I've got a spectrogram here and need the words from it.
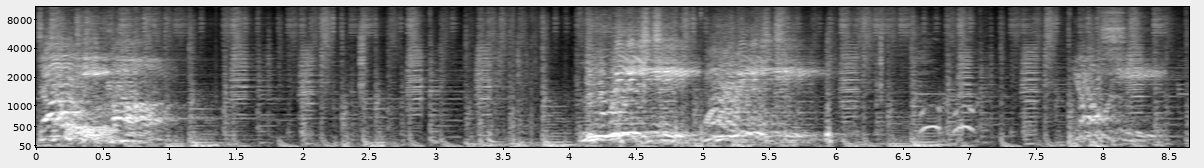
Donkey Kong! Luigi! Luigi! Yoshi!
